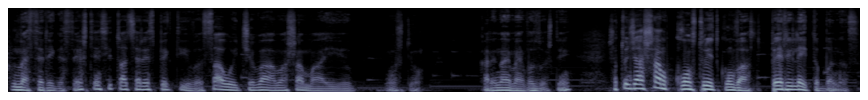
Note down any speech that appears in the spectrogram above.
Lumea se regăsește în situația respectivă. Sau e ceva așa mai, nu știu, care n-ai mai văzut, știi? Și atunci așa am construit cumva, pe relatableness.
